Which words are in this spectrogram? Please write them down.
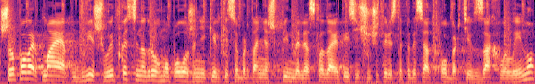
Шуруповерт має дві швидкості. На другому положенні кількість обертання шпінделя складає 1450 обертів за хвилину.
